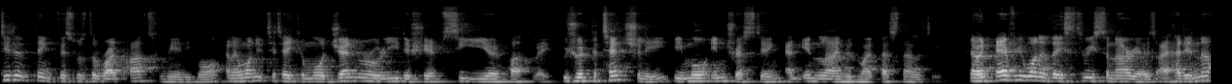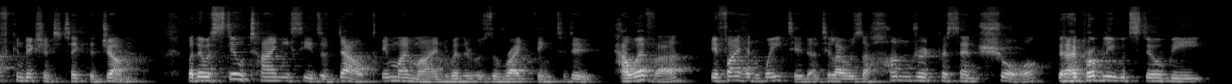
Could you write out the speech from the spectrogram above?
didn't think this was the right path for me anymore. And I wanted to take a more general leadership CEO pathway, which would potentially be more interesting and in line with my personality. Now, in every one of those three scenarios, I had enough conviction to take the jump, but there were still tiny seeds of doubt in my mind whether it was the right thing to do. However, if I had waited until I was 100% sure, then I probably would still be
